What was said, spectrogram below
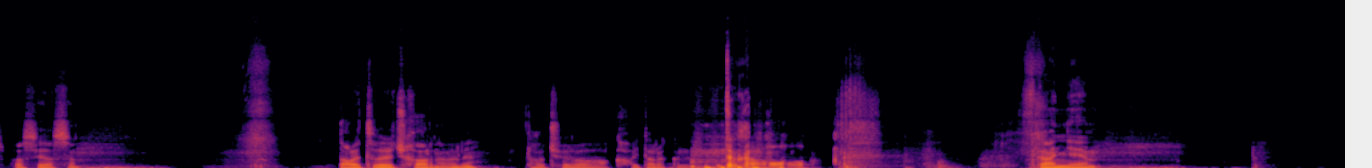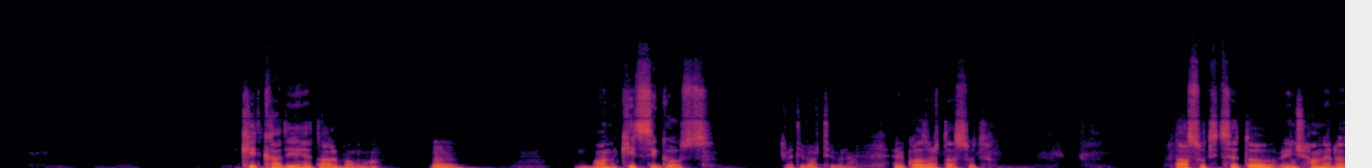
սպասի ասեմ տարեթվերը չխառնավ էլի դա չէ հայտարակ կլինի կանյե Kid Cudi հետ ալբոմը հմ բանը Kids Ghosts Դա որտի վնա 2018 18-ից հետո ինչ հանելա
